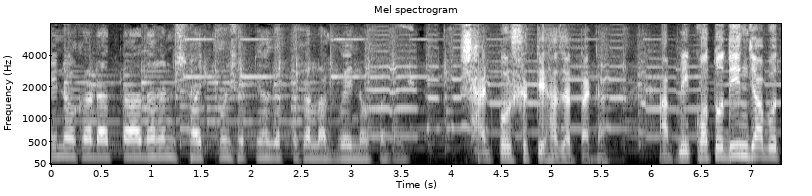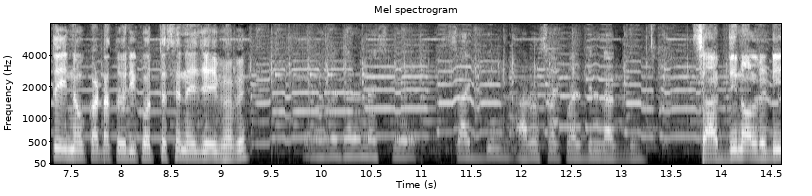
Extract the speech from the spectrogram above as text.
এই নৌকাটা তা ধরেন ষাট পঁয়ষট্টি হাজার টাকা লাগবে এই নৌকাটায়। ষাট পঁয়ষট্টি হাজার টাকা। আপনি কতদিন যাবত এই নৌকাটা তৈরি করতেছেন এই যে এইভাবে? এভাবে ধরেন আজকে চার দিন আরও চার পাঁচ দিন লাগবে। চার দিন অলরেডি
